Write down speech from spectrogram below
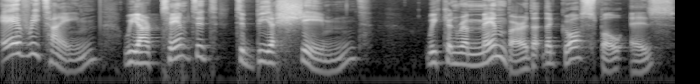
Every time we are tempted to be ashamed, we can remember that the gospel is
